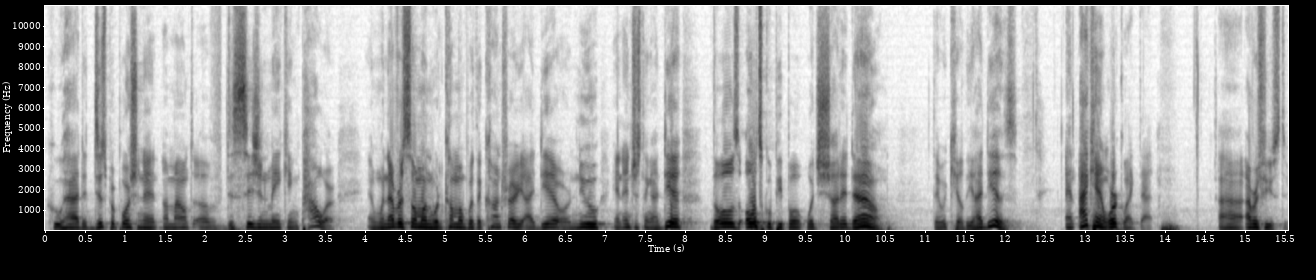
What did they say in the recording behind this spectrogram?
who had a disproportionate amount of decision-making power. And whenever someone would come up with a contrary idea or new and interesting idea, those old school people would shut it down. They would kill the ideas. And I can't work like that. Uh, I refused to.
